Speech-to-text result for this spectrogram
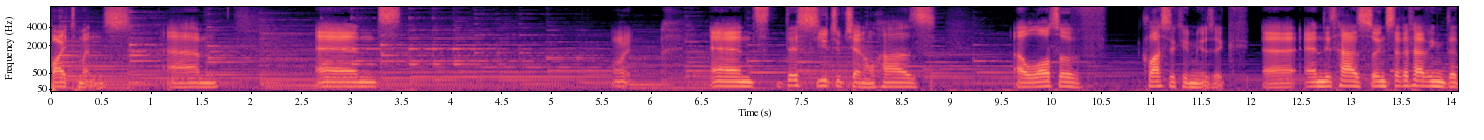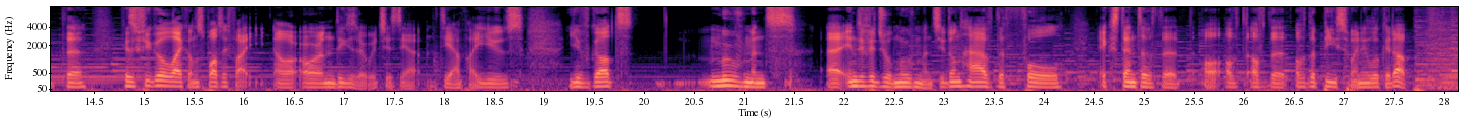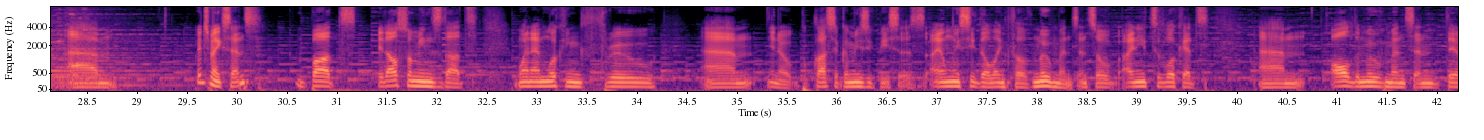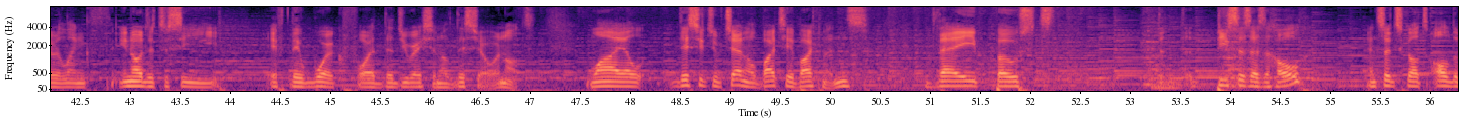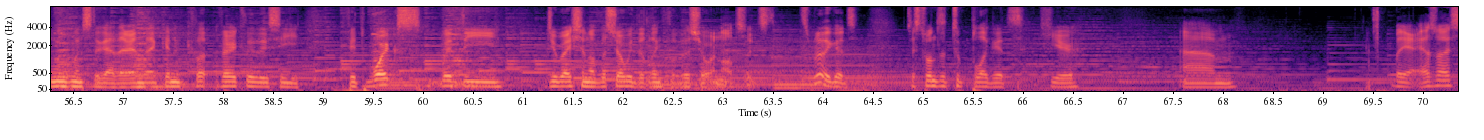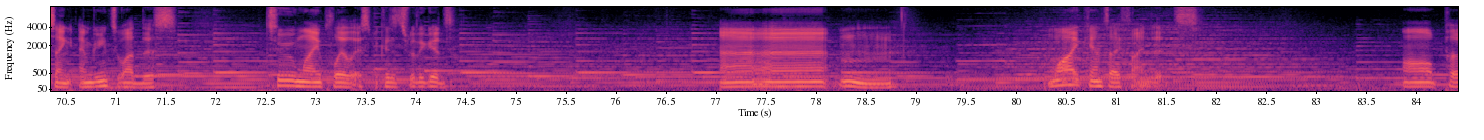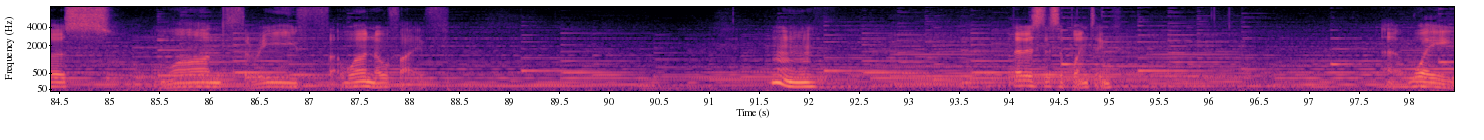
Bartmans. Um, and and this YouTube channel has a lot of classical music, uh, and it has so instead of having the the because if you go like on Spotify or, or on Deezer, which is the app, the app I use, you've got movements, uh, individual movements. You don't have the full extent of the of, of the of the piece when you look it up, um, which makes sense. But it also means that when I'm looking through, um, you know, classical music pieces, I only see the length of movement, and so I need to look at um, all the movements and their length in order to see if they work for the duration of this show or not. While this YouTube channel, Bartje Bartmans, they post the, the pieces as a whole, and so it's got all the movements together, and I can cl- very clearly see it works with the duration of the show with the length of the show or not. So it's it's really good. Just wanted to plug it here. Um, but yeah, as I was saying, I'm going to add this to my playlist because it's really good. Uh, hmm. Why can't I find it? Opus 135. Hmm. That is disappointing. Uh, wait.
